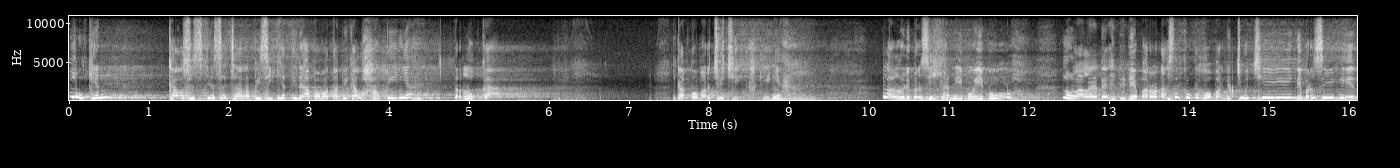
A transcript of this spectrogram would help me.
mungkin kalau secara fisiknya tidak apa-apa tapi kalau hatinya terluka. Kang Komar cuci kakinya lalu dibersihkan ibu-ibu. Nulaledeh di dia barodas ku kang Komar dicuci dibersihin.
